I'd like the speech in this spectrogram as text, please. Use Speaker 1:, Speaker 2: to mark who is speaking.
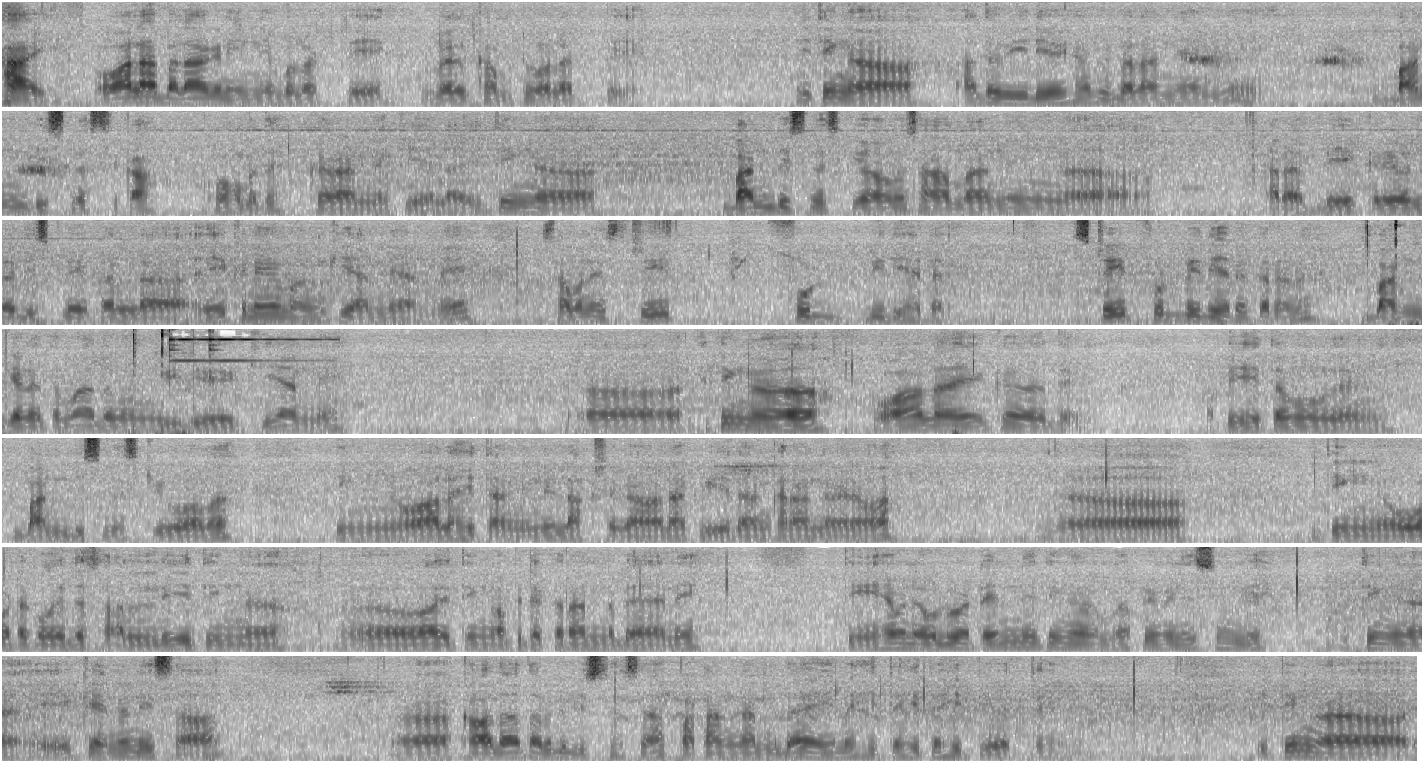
Speaker 1: හයි ඔයාලා බලාගෙන ඉන්නේ බොලොට්පේ වෙල්කම්ට ඔලට්පේ ඉතිං අද වීඩියෝ එක අපි බලන්න යන්නේ බන් බිස්නස් එකක් කොහොමද කරන්න කියලා. ඉතිං බන් බිස්නස් කියවම සාමාන්‍යෙන් අර බේකරවල්ල ඩිස්පලේ කරලා ඒකනේ මං කියන්න යන්නේ. සමන ස්ත්‍රීට් ෆුඩ් විදිහට. ස්ට්‍රීට් ෆුඩ් විදිහට කරන බන් ගැන තම අදම වීඩියෝ කියන්නේ. ඉතිං ඔයාලා ඒක දැන් අපි හිතමු බන් බිස්නස් කිව්වම ඉතින් ඔයාලා හිතන් ඉන්නේ ලක්ෂ ගාණක් වියදම් කරන්න වෙනවා. ඉතින් ඕවට කොයිද සල්ලි? ඉතින් ඔයා ඉතින් අපිට කරන්න බෑනේ. ඉතින් එහෙමනේ ඔළුවට එන්නේ ඉතින් අපේ මිනිස්සුන්ගේ. ඉතින් ඒක එන නිසා කවදාත් අපිට බිස්නස් එකක් පටන් ගන්න බෑ. එහෙම හිත හිත හිටියොත් එහෙම. ඉතින්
